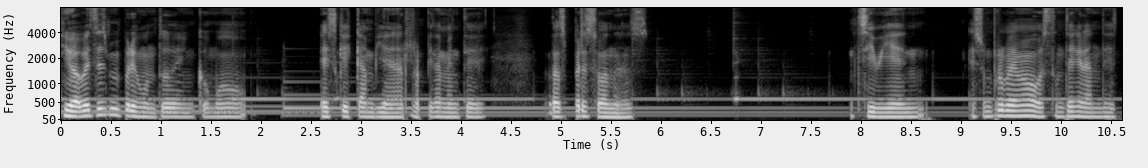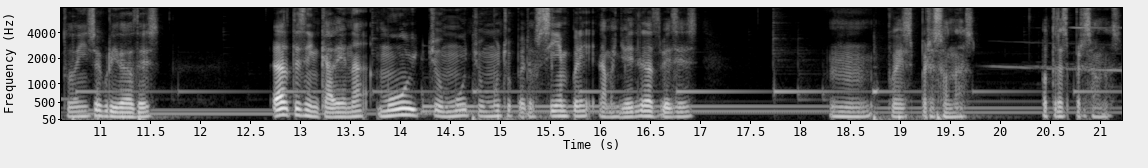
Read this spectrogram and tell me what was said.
Yo a veces me pregunto en cómo es que cambia rápidamente las personas, si bien es un problema bastante grande, esto de inseguridades, la desencadena mucho, mucho, mucho, pero siempre, la mayoría de las veces, mm, pues personas, otras personas.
